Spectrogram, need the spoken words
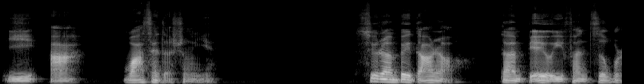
一啊，哇塞”的声音。虽然被打扰，但别有一番滋味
